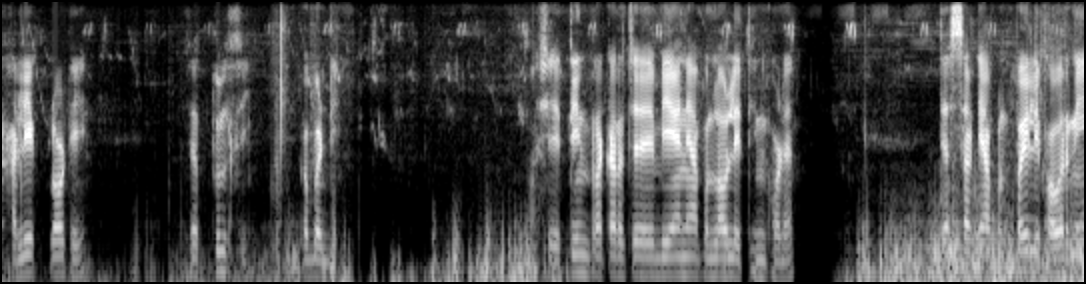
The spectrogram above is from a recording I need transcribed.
खाली एक प्लॉट आहे. त्यात तुलसी कबड्डी. असे तीन प्रकारचे बियाणे आपण लावले तीन खोड्यात. त्यासाठी आपण पहिली फवारणी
